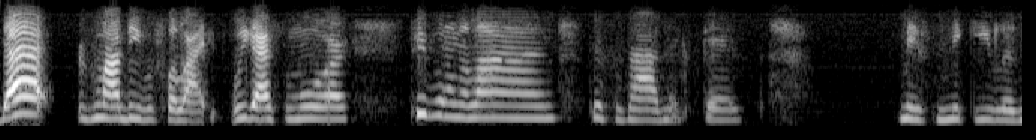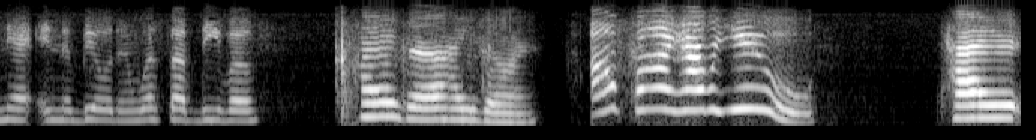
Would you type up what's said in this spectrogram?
that is my diva for life. We got some more people on the line. This is our next guest, Miss Nikki Lynette in the building. What's up, diva? Hey girl, how you doing? I'm fine. How are you? Tired,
